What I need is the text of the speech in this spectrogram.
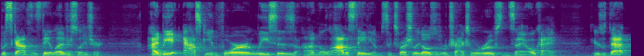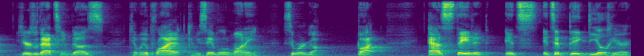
Wisconsin State Legislature. I'd be asking for leases on a lot of stadiums, especially those with retractable roofs, and say, okay, here's what that here's what that team does. Can we apply it? Can we save a little money? See where we go. But as stated, it's it's a big deal here,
